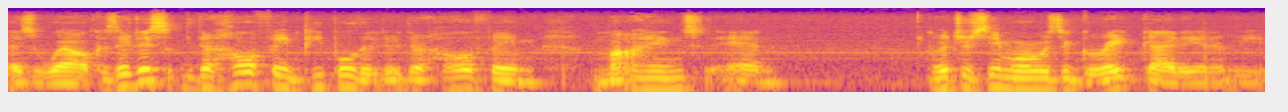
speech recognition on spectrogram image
as well because they're just they're Hall of Fame people. They're, they're Hall of Fame minds and Richard Seymour was a great guy to interview.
